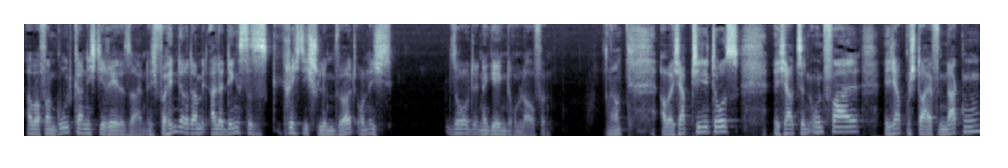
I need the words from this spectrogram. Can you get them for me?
aber von gut kann nicht die Rede sein. Ich verhindere damit allerdings, dass es richtig schlimm wird und ich so in der Gegend rumlaufe. Ja, aber ich habe Tinnitus, ich habe den Unfall, ich habe einen steifen Nacken,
